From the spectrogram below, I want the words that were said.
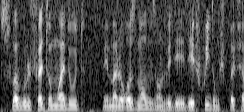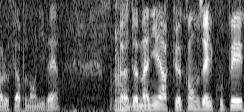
soit vous le faites au mois d'août, mais malheureusement vous enlevez des, des fruits, donc je préfère le faire pendant l'hiver. Mhm. Euh, de manière que quand vous allez le couper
